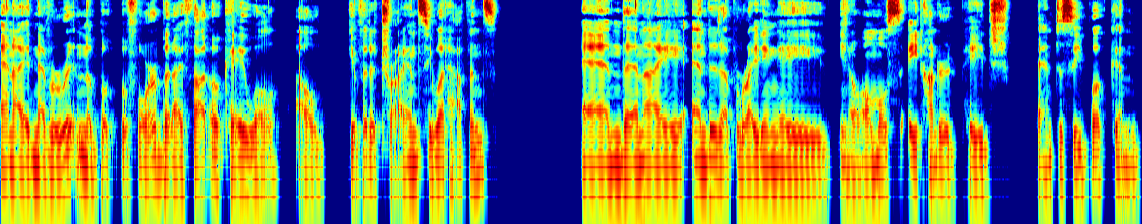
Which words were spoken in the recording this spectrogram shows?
And I had never written a book before, but I thought, okay, well, I'll give it a try and see what happens. And then I ended up writing a, you know, almost 800 page fantasy book and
